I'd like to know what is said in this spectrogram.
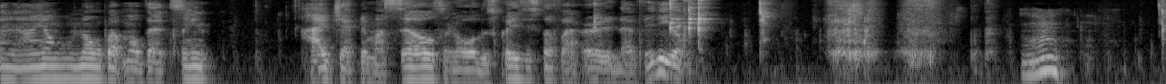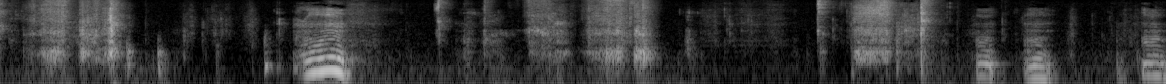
And I don't know about my vaccine hijacking my cells and all this crazy stuff I heard in that video. Mmm. Mmm. Mmm. Mmm. Mmm.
